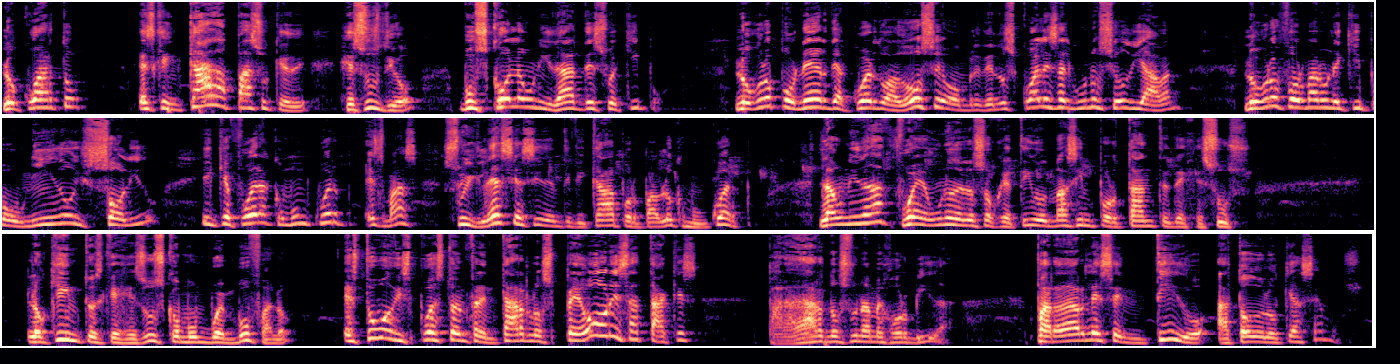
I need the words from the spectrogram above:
Lo cuarto es que en cada paso que Jesús dio, buscó la unidad de su equipo. Logró poner de acuerdo a 12 hombres, de los cuales algunos se odiaban. Logró formar un equipo unido y sólido y que fuera como un cuerpo. Es más, su iglesia es identificada por Pablo como un cuerpo. La unidad fue uno de los objetivos más importantes de Jesús. Lo quinto es que Jesús, como un buen búfalo, estuvo dispuesto a enfrentar los peores ataques para darnos una mejor vida, para darle sentido a todo lo que hacemos.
